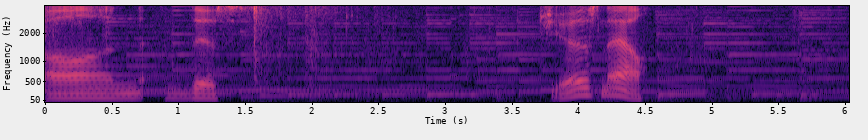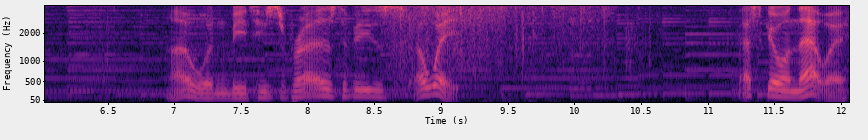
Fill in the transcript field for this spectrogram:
on this? Just now. I wouldn't be too surprised if he's... Oh, wait. That's going that way.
